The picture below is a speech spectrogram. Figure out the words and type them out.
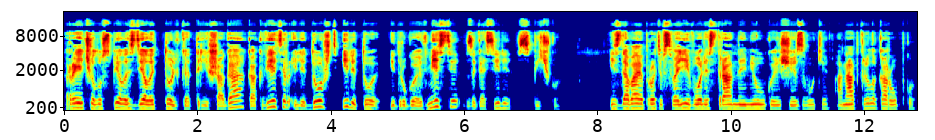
Рэйчел успела сделать только три шага, как ветер или дождь, или то и другое вместе загасили спичку. Издавая против своей воли странные мяукающие звуки, она открыла коробку,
